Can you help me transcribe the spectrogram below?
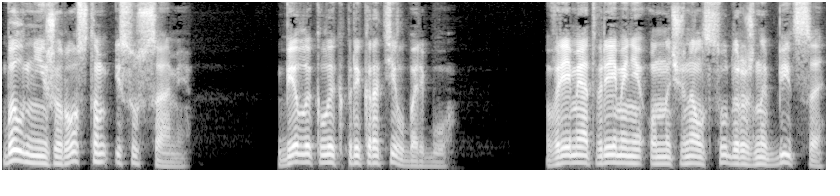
был ниже ростом и с усами. Белый клык прекратил борьбу. Время от времени он начинал судорожно биться,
